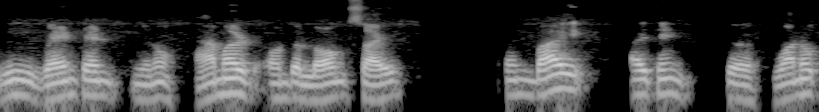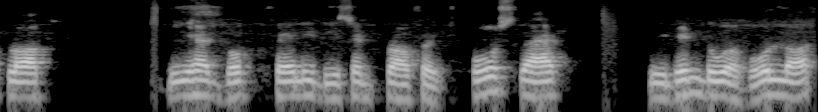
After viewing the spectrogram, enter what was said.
We went and you know hammered on the long side, and by I think uh, one o'clock we had booked fairly decent profits. Post that, we didn't do a whole lot.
